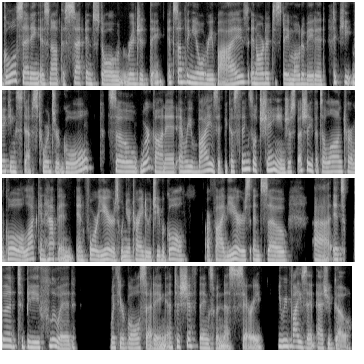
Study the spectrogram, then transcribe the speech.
Goal setting is not the set in stone, rigid thing. It's something you'll revise in order to stay motivated to keep making steps towards your goal. So work on it and revise it because things will change, especially if it's a long term goal. A lot can happen in four years when you're trying to achieve a goal or five years. And so, uh, it's good to be fluid with your goal setting and to shift things when necessary. You revise it as you go.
